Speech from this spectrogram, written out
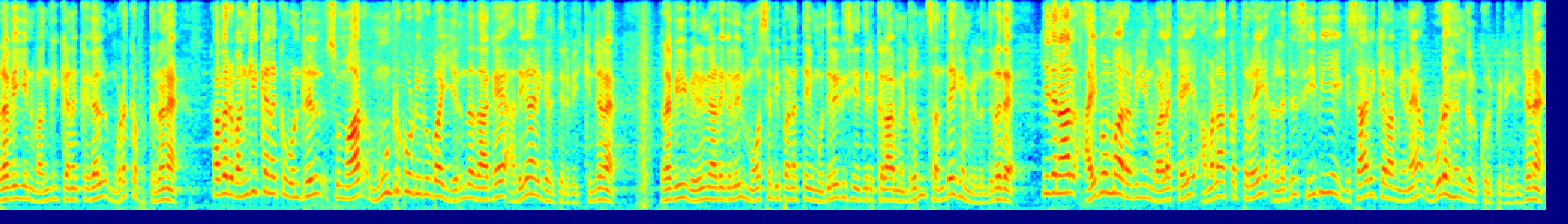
ரவியின் வங்கிக் கணக்குகள் முடக்கப்பட்டுள்ளன. அவர் வங்கிக் கணக்கு ஒன்றில் சுமார் மூன்று கோடி ரூபாய் இருந்ததாக அதிகாரிகள் தெரிவிக்கின்றனர். ரவி வெளிநாடுகளில் மோசடி பணத்தை முதலீடு செய்திருக்கலாம் என்றும் சந்தேகம் எழுந்துள்ளது. இதனால் ஐபொம்மா ரவியின் வழக்கை அமலாக்கத்துறை அல்லது சிபிஐ விசாரிக்கலாம் என ஊடகங்கள் குறிப்பிடுகின்றன.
